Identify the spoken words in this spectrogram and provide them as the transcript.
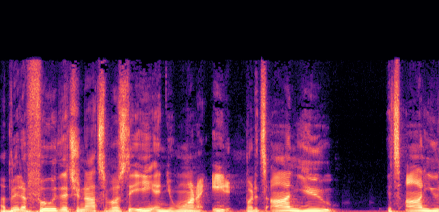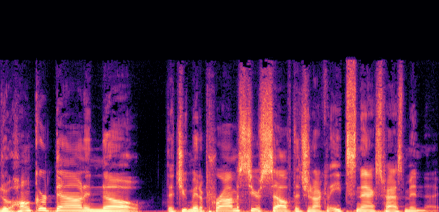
a bit of food that you're not supposed to eat and you want to eat it, but it's on you. It's on you to hunker down and know that you made a promise to yourself that you're not going to eat snacks past midnight.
